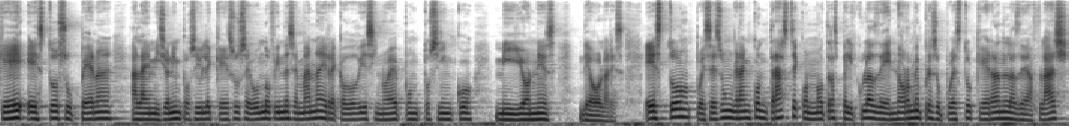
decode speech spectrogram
que esto supera a la emisión imposible que es su segundo fin de semana y recaudó 19.5 millones de dólares. Esto pues es un gran contraste con otras películas de enorme presupuesto que eran las de A Flash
